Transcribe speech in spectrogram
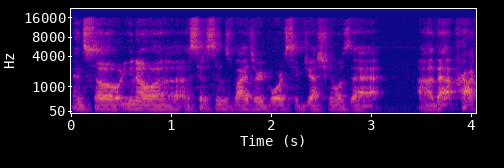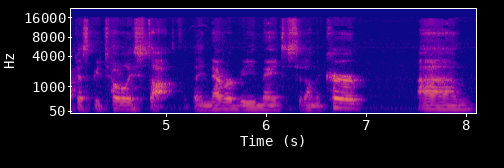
and so, you know, a, a, citizens advisory board suggestion was that uh, that practice be totally stopped. That they never be made to sit on the curb. Um,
